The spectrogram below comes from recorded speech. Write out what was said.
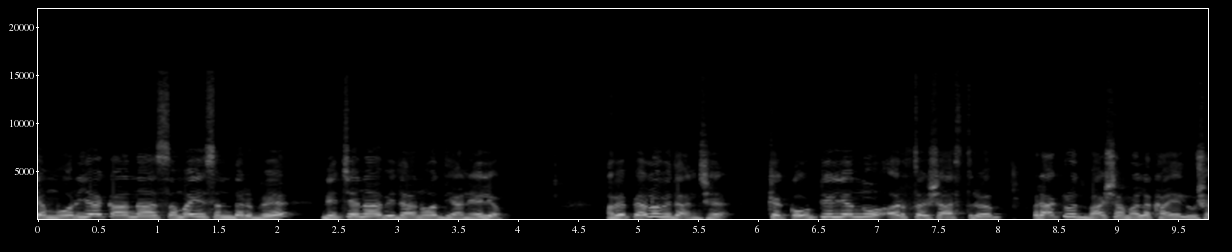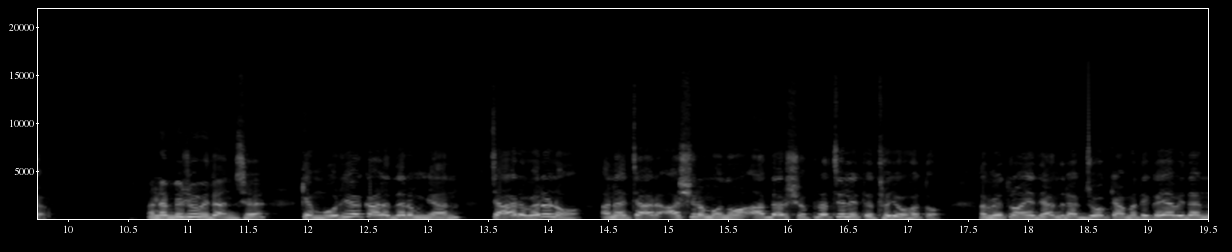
કે મૌર્ય કાળના સમય સંદર્ભે નીચેના વિધાનો ધ્યાને લ્યો. હવે પહેલું વિધાન છે, કે કૌટિલ્યનું અર્થશાસ્ત્ર પ્રાકૃત ભાષામાં લખાયેલું છે. અને બીજું વિધાન છે, કે મૌર્યકાળ દરમિયાન ચાર વર્ણો અને ચાર આશ્રમોનો આદર્શ પ્રચલિત થયો હતો. હવે મિત્રો અહીંયા ધ્યાન રાખજો કે આમાંથી કયા વિધાન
